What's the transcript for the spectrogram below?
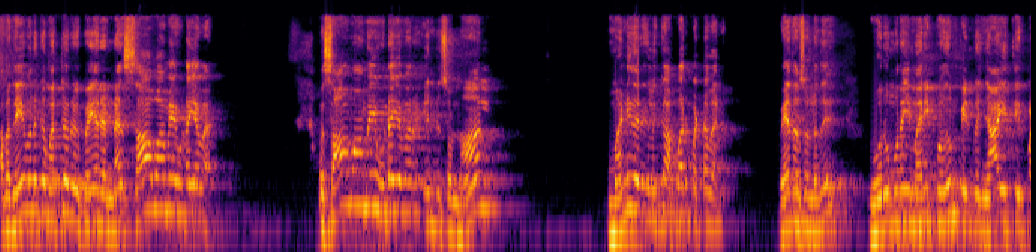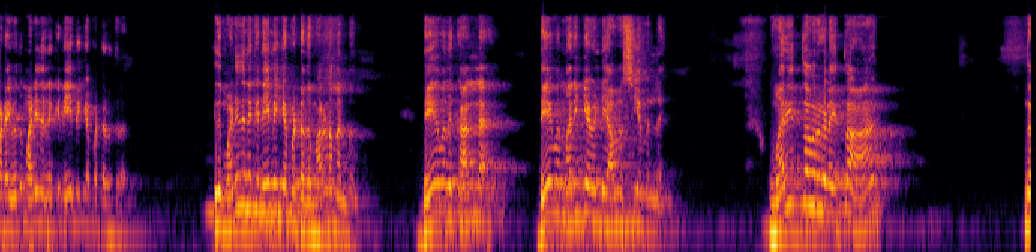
அப்ப தேவனுக்கு மற்றொரு பெயர் என்ன? சாவாமை உடையவர். அப்ப சாவாமை உடையவர் என்று சொன்னால் மனிதர்களுக்கு அப்பாற்பட்டவர். வேதம் சொல்லுது ஒரு முறை மறிப்பதும் பின்பு நியாய தீர்ப்படைவது மனிதனுக்கு நியமிக்கப்பட்டிருக்கிறது. இது மனிதனுக்கு நியமிக்கப்பட்டது மரணம் என்பது. தேவனுக்கு அல்ல தேவன் மறிக்க வேண்டிய அவசியம் இல்லை மறித்தவர்களைத்தான் இந்த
